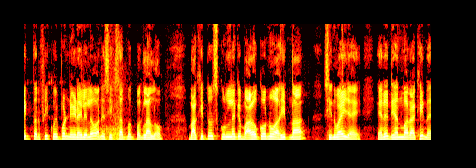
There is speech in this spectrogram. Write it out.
એક તરફી કોઈ પણ નિર્ણય લઈ લો અને શિક્ષાત્મક પગલાં લો. બાકી તો સ્કૂલને કે બાળકોનું અહિત ના છીનવાઈ જાય એને ધ્યાનમાં રાખીને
